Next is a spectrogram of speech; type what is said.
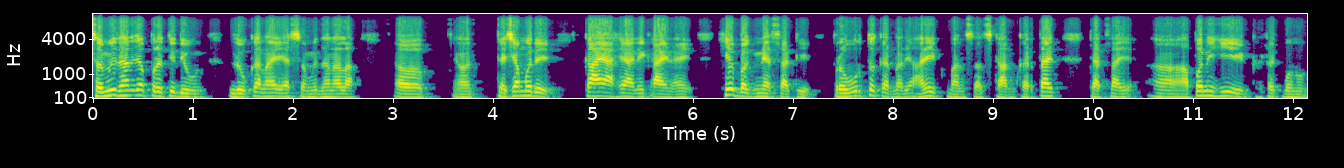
संविधानाच्या प्रती देऊन लोकांना या संविधानाला त्याच्यामध्ये काय आहे आणि काय नाही हे बघण्यासाठी प्रवृत्त करणारे अनेक माणसाच काम करतायत. त्यातला आपणही एक घटक म्हणून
